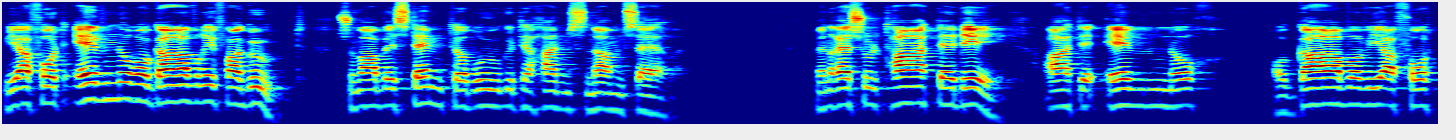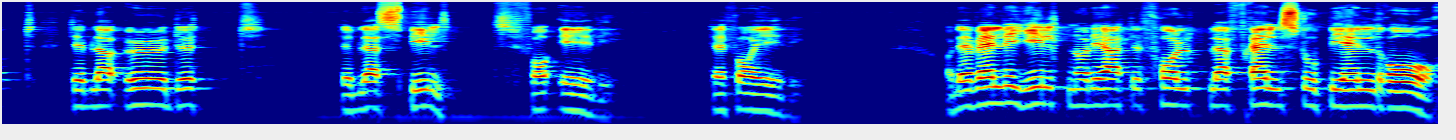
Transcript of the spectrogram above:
Vi har fått evner og gaver fra Gud som var bestemt til å bruke til Hans navns ære. Men resultatet er det at det evner og gaver vi har fått, det blir ødet, det blir spilt for evig. Det er for evig. Og Det er veldig gildt når det er at folk blir frelst opp i eldre år.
